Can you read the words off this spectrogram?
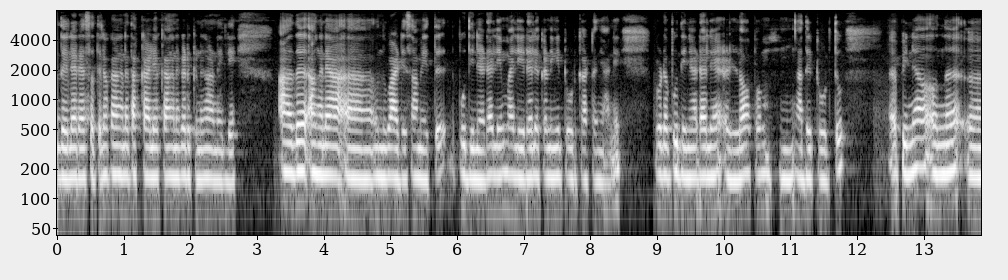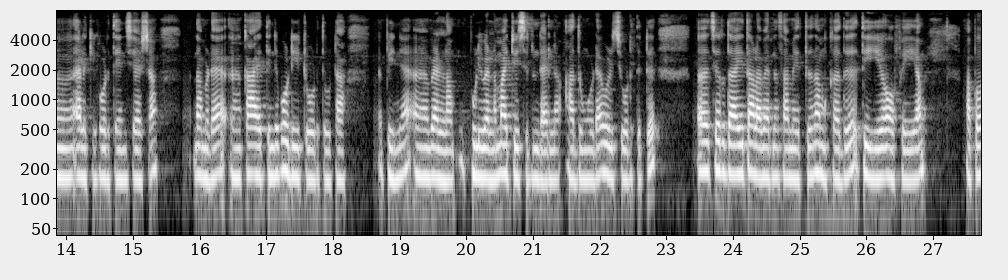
ഇതിലെ രസത്തിലൊക്കെ അങ്ങനെ തക്കാളിയൊക്കെ അങ്ങനെ കിടക്കുന്നത് കാണില്ലേ? അത് അങ്ങനെ ഒന്ന് വാടിയ സമയത്ത് പുതിനയുടെ ഇലയും മല്ലിയുടെ ഇലയൊക്കെ ഉണ്ടെങ്കിൽ ഇട്ട് കൊടുക്കാം കേട്ടോ ഞാൻ ഇവിടെ പുതിനയുടെ ഇല ഉള്ളൂ? അപ്പം അത് കൊടുത്തു. പിന്നെ ഒന്ന് ഇളക്കി കൊടുത്തതിന് ശേഷം നമ്മുടെ കായത്തിന്റെ പൊടി ഇട്ട് കൊടുത്തു കേട്ടോ പിന്നെ വെള്ളം പുളിവെള്ളം മാറ്റി വെച്ചിട്ടുണ്ടായിരുന്നല്ലോ. അതും കൂടെ ഒഴിച്ച് കൊടുത്തിട്ട് ചെറുതായി തള വരുന്ന സമയത്ത് നമുക്കത് തീ ഓഫ് ചെയ്യാം. അപ്പോൾ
